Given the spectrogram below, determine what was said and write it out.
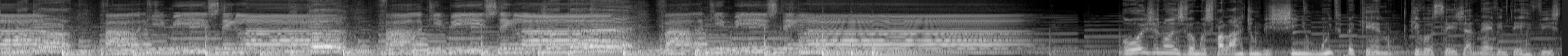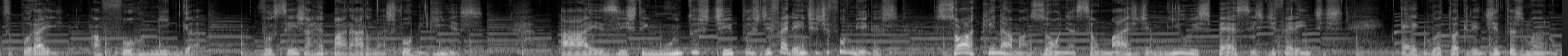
Hoje nós vamos falar de um bichinho muito pequeno que vocês já devem ter visto por aí: a formiga. Vocês já repararam nas formiguinhas? Ah, existem muitos tipos diferentes de formigas. Só aqui na Amazônia são mais de mil espécies diferentes. Égua, tu acreditas, mano?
